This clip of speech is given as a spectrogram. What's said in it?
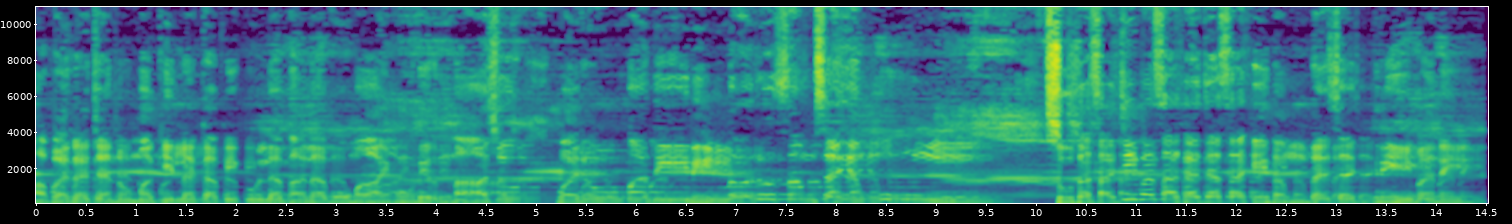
അവരജനുമഖില കപികുലഫലവുമായി മുതിർന്നാശു. വരൂ മതിയിലൊരു സംശയം. സുത സജീവ സഹജ സഹിതം ദശഗ്രീവനെ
